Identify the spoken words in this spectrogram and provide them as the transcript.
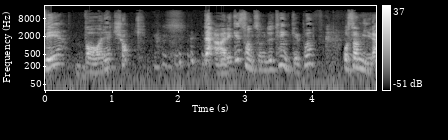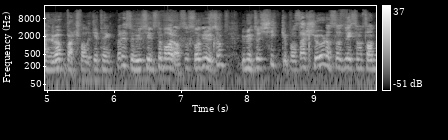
Det var et sjokk. Det er ikke sånn som du tenker på. Og Samira hun har i hvert fall ikke tenkt på det, så hun syntes det var altså så grusomt. Hun begynte å kikke på seg sjøl, og så liksom sånn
